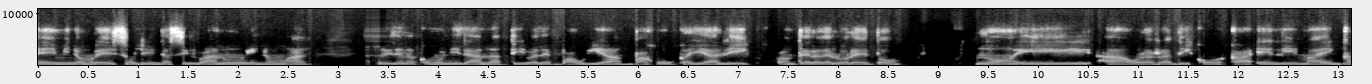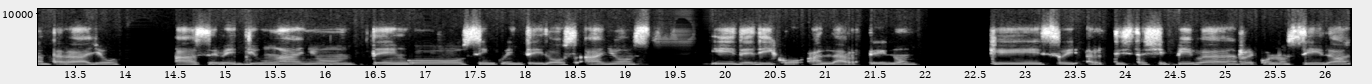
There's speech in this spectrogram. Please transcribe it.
Eh, mi nombre es Olinda Silvano Inuma. Soy de la comunidad nativa de Pauya, bajo Ucayali, frontera de Loreto, ¿no? Y ahora radico acá en Lima, en Cantagallo. Hace 21 años, tengo 52 años y dedico al arte, ¿no? Que soy artista shipiba reconocida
